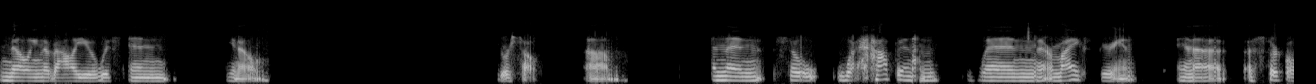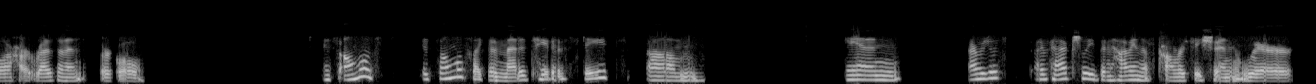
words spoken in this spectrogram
knowing the value within, you know, yourself. Um, and then, so what happens when, or my experience in a, a circle, a heart resonance circle, it's almost it's almost like a meditative state. Um, and I was just I've actually been having this conversation where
